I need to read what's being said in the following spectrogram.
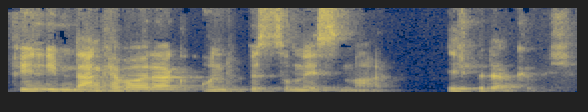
Vielen lieben Dank, Herr Beudag, und bis zum nächsten Mal. Ich bedanke mich.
